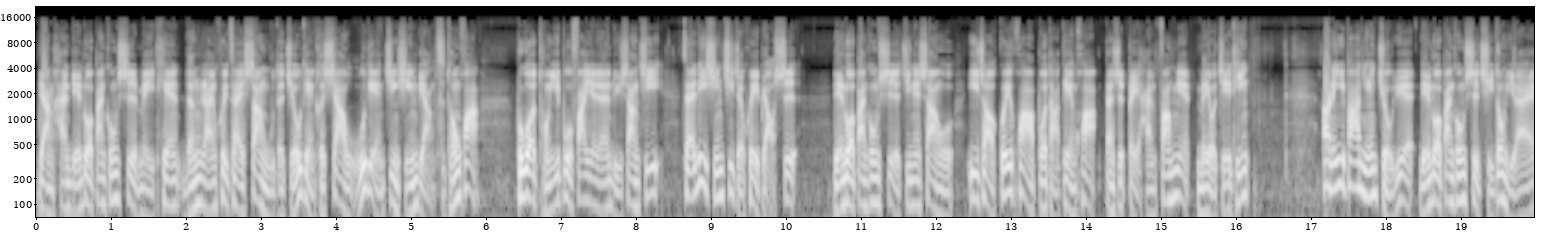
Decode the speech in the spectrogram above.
两韩联络办公室每天仍然会在上午的九点和下午五点进行两次通话。不过，统一部发言人吕尚基在例行记者会表示，联络办公室今天上午依照规划拨打电话，但是北韩方面没有接听。二零一八年九月联络办公室启动以来，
